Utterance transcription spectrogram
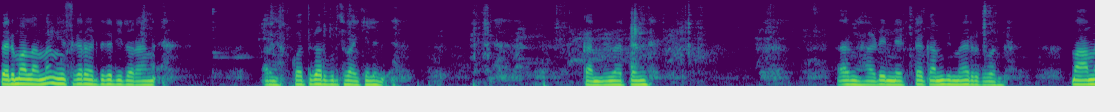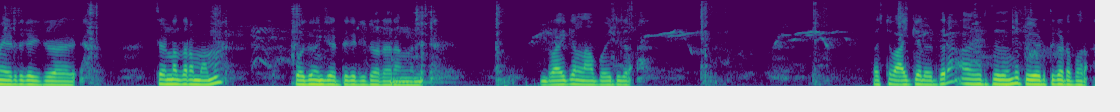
பெருமாள்னா மீசக்காரம் எடுத்து கட்டிட்டு வராங்க. பாருங்க கொத்துக்கார் பிடிச்ச வாய்க்கால் இது. கம்பி மாதிரி தாங்க. பாருங்க அப்படியே நெட்டை கம்பி மாதிரி இருக்கு பாருங்க. மாமா எடுத்து கட்டிட்டு வராரு. சின்னதரம் மாமா பொது வஞ்சி எடுத்து கட்டிட்டு வராரு அங்கேருந்து இந்த வாய்க்கால் நான் போயிட்டு இருக்கிறேன் ஃபஸ்ட்டு வாய்க்கால் எடுத்துறேன். அது எடுத்தது வந்து இப்போ எடுத்து கட்ட போகிறேன்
